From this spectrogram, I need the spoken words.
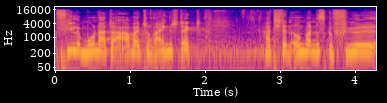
viele Monate Arbeit schon reingesteckt, hatte ich dann irgendwann das Gefühl,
